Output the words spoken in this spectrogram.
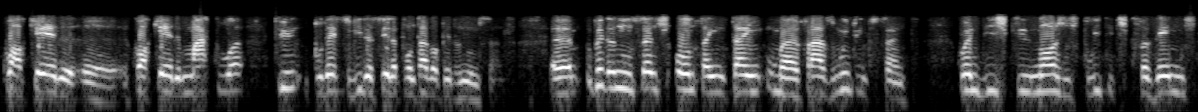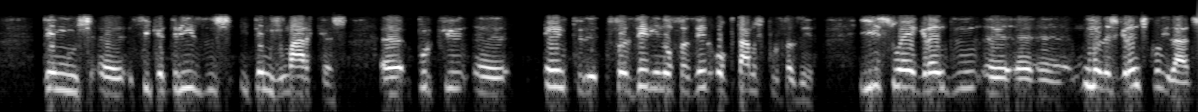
qualquer, qualquer mácula que pudesse vir a ser apontada ao Pedro Nuno Santos. Uh, o Pedro Nuno Santos ontem tem uma frase muito interessante, quando diz que nós, os políticos que fazemos, temos uh, cicatrizes e temos marcas, uh, porque entre fazer e não fazer, optamos por fazer. E isso é grande, uma das grandes qualidades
